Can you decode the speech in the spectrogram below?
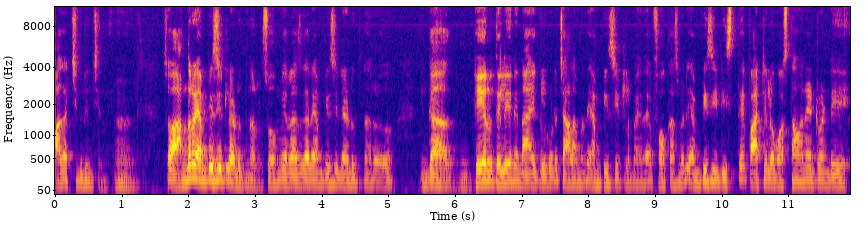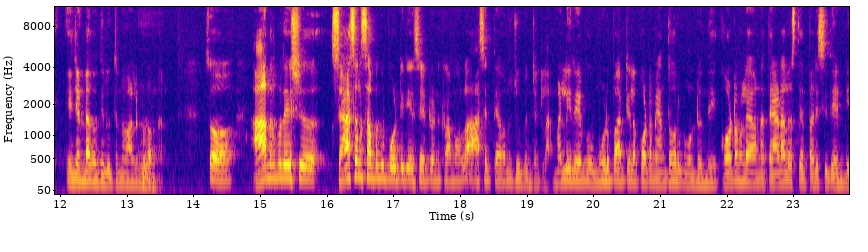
బాగా చిగురించింది. సో అందరూ ఎంపీ సీట్లు అడుగుతున్నారు. సోమవీర్రాజు గారు ఎంపీ సీట్ అడుగుతున్నారు. ఇంకా పేరు తెలియని నాయకులు కూడా చాలామంది ఎంపీ సీట్ల మీద ఫోకస్ పెట్టి ఎంపీ సీట్ ఇస్తే పార్టీలోకి వస్తామనేటువంటి ఎజెండాతో తిరుగుతున్న వాళ్ళు కూడా ఉన్నారు. సో ఆంధ్రప్రదేశ్ శాసనసభకు పోటీ చేసేటువంటి క్రమంలో ఆసక్తి ఎవరు చూపించట్లా? మళ్ళీ రేపు మూడు పార్టీల కూటమి ఎంతవరకు ఉంటుంది? కూటమిలో ఏమన్నా తేడాలు వస్తే పరిస్థితి ఏంటి?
